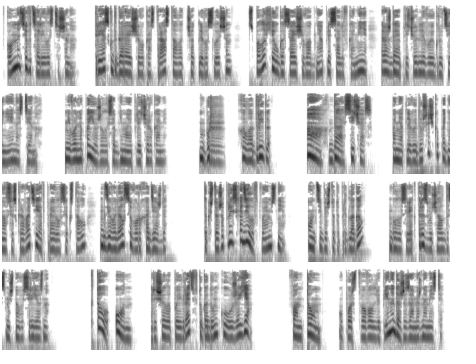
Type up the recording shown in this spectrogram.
В комнате воцарилась тишина. Треск догорающего костра стал отчетливо слышен, всполохи угасающего огня плясали в камине, рождая причудливую игру теней на стенах. Невольно поежилась, обнимая плечи руками. Бррр, холодрыга. Ах, да, сейчас. Понятливый душечка поднялся с кровати и отправился к столу, где валялся ворох одежды. «Так что же происходило в твоем сне? Он тебе что-то предлагал?» Голос ректора звучал до смешного серьезно. «Кто он?» — решила поиграть в тугодумку уже я. «Фантом», — упорствовал Люпин и даже замер на месте.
